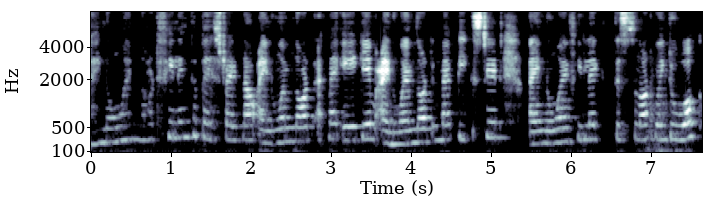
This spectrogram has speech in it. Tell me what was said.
i know i'm not feeling the best right now. I know i'm not at my a game. I know i'm not in my peak state. I know i feel like this is not going to work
